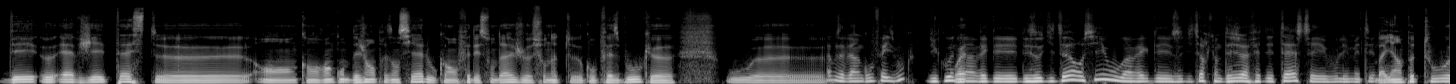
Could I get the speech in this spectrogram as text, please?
D, E, F, G test euh, en, quand on rencontre des gens en présentiel ou quand on fait des sondages sur notre groupe Facebook. Euh, ou, euh, ah, vous avez un groupe Facebook, du coup, avec des, des, auditeurs aussi ou avec des auditeurs qui ont déjà fait des tests et vous les mettez bah, Il y a un peu de tout.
